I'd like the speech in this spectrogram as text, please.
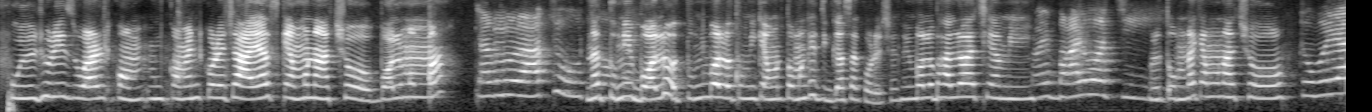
ফুলঝুরিজ ওয়ার্ল্ড কমেন্ট করেছে আয়াজ কেমন আছো? বলো মাম্মা। না তুমি বলো তুমি বলো তুমি কেমন তোমাকে জিজ্ঞাসা করেছে। তুমি বলো ভালো আছি আমি। আমি ভালো আছি। বলো তোমরা কেমন আছো? তোমরা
